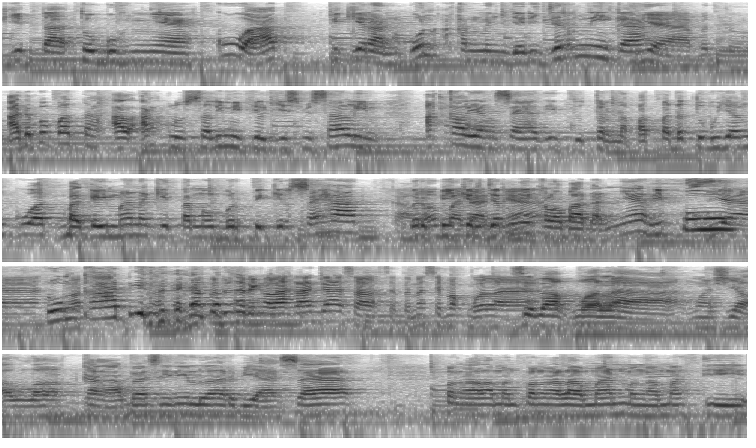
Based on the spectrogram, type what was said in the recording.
kita tubuhnya kuat pikiran pun akan menjadi jernih kan iya betul Ada pepatah al aqlu salimi fil jismi salim. Akal yang sehat itu terdapat pada tubuh yang kuat. Bagaimana kita mau berpikir sehat, Kalau berpikir badannya- jernih kalau badannya ripuh, Iya. rungkat makanya kudu sering olahraga salah satunya sepak bola Sepak bola. Masya Allah, Kang Abbas ini luar biasa. Pengalaman-pengalaman mengamati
